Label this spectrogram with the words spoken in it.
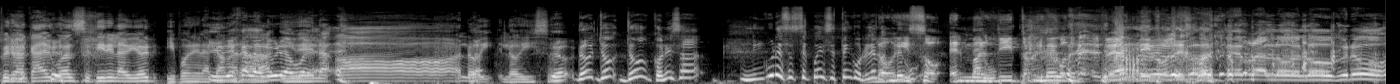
Pero acá el weón se tira el avión y pone la Y cámara deja la abajo luna, y ve weón. la- ¡Oh! lo, hi- lo hizo. No, yo, yo con esa. Ninguna de esas secuencias tengo problema. Lo Me hizo el me- maldito me hijo de perra. El hijo de perra lo logró.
